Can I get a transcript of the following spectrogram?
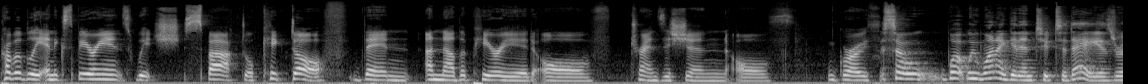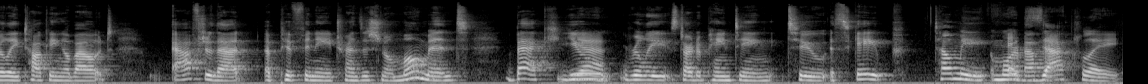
Probably an experience which sparked or kicked off then another period of transition, of growth. So, what we want to get into today is really talking about after that epiphany transitional moment. Bec, you yeah. really started painting to escape Tell me more exactly. about. Exactly.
